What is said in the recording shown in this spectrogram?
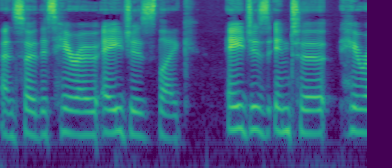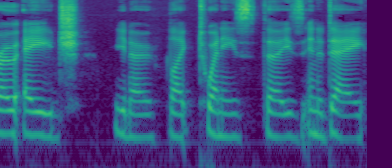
and so this hero ages like ages into hero age. You know, like twenties, thirties in a day.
